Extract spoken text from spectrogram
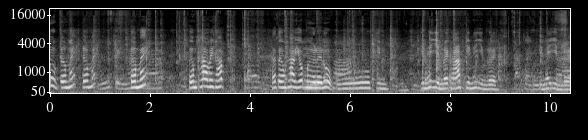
ลูกเติมไหมเติมไหมเก่งเติมไหมเติมข้าวไหมครับ ถ้าเติมข้าวยกมือเลยลูกโอ้กิน กินให้อิ่มเลยครับ กินให้อิ่มเลยตักใส่กินให้อิ่มเลย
